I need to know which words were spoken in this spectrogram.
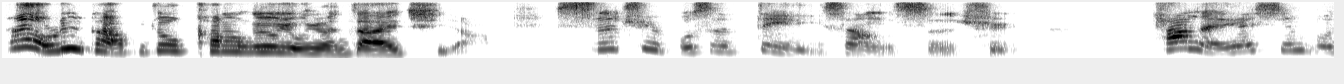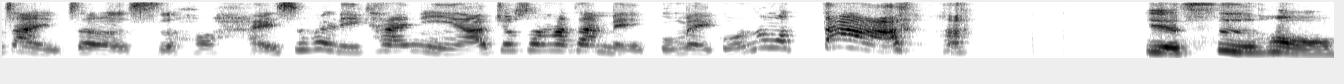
他有绿卡，不就他们就永远在一起啊？失去不是地理上的失去。他哪天心不在你这的时候，还是会离开你啊！就算他在美国，美国那么大，也是齁。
